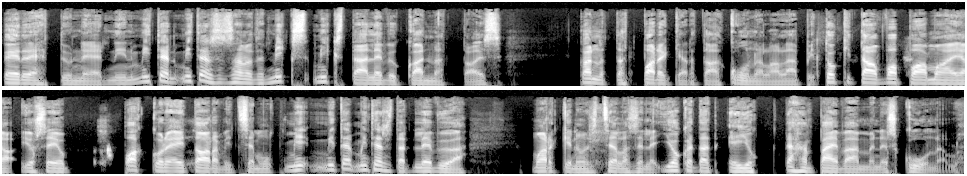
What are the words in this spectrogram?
perehtyneet, niin miten, miten sä sanoit, että miksi, miksi tämä levy kannattaisi kannattaisi pari kertaa kuunnella läpi. Toki tämä on vapaa maa ja jos ei ole pakko, niin ei tarvitse, mutta mi, miten, miten sä tätä levyä markkinoisit sellaiselle, joka tätä ei ole tähän päivään mennessä kuunnellut?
